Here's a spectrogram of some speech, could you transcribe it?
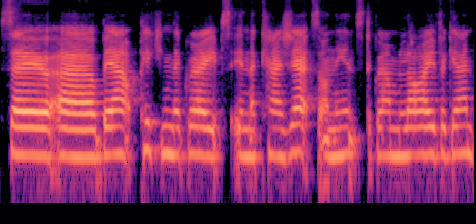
So uh, be out picking the grapes in the cagettes on the Instagram live again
